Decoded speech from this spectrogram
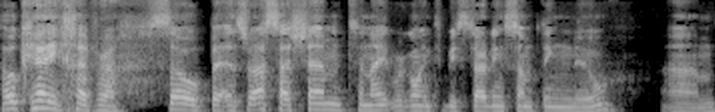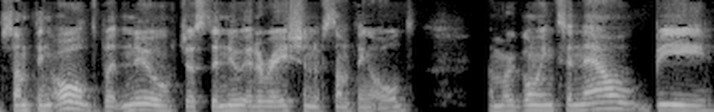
Okay, Chevra. So, Be'ezras Hashem, tonight we're going to be starting something new. Um, something old, but new, just a new iteration of something old. And we're going to now be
